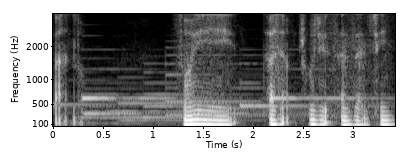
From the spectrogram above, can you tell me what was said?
烦了，所以它想出去散散心。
